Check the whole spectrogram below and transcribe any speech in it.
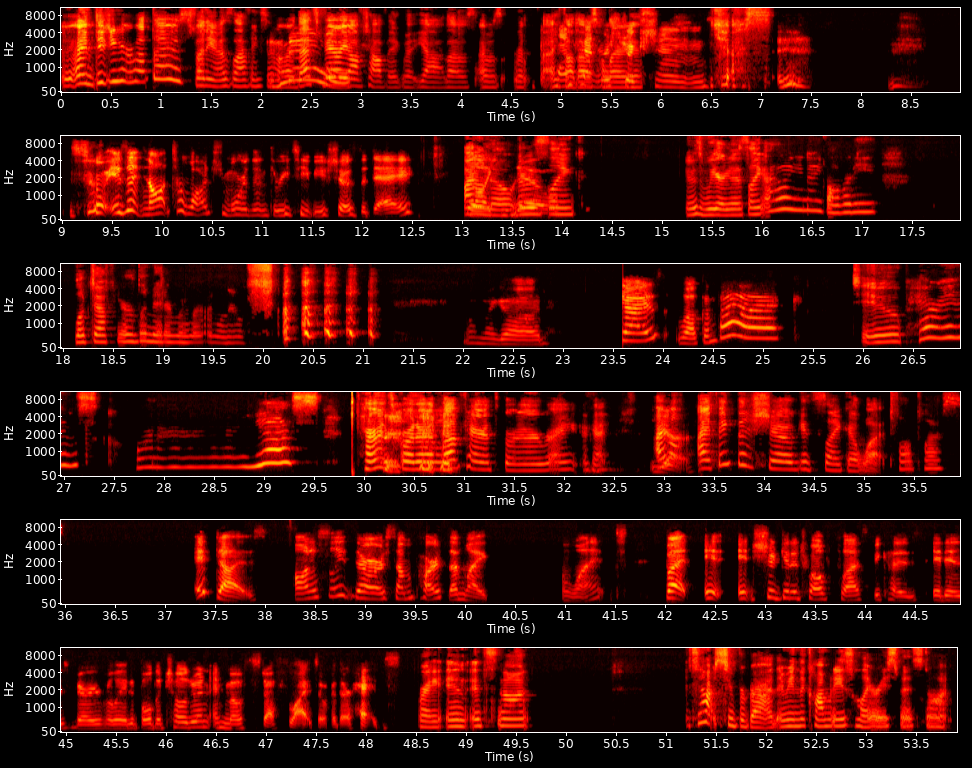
And did you hear about that? It's funny. I was laughing so hard. That's very off topic, but yeah, that was I was I thought that was Content hilarious. restrictions. Yes. so is it not to watch more than three TV shows a day? I don't like, know. It was like it was weird. It was like, oh, you know, you've already looked up your limit or whatever. I don't know. Oh my god. Guys, welcome back. To Parents Corner. Yes. Parents Corner. I love Parents Corner, right? Okay. I Yeah, don't I think the show gets like a what, twelve plus? it does. Honestly, there are some parts I'm like, what? But it it should get a 12 plus because it is very relatable to children and most stuff flies over their heads. Right. And it's not it's not super bad. I mean the comedy is hilarious, but it's not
